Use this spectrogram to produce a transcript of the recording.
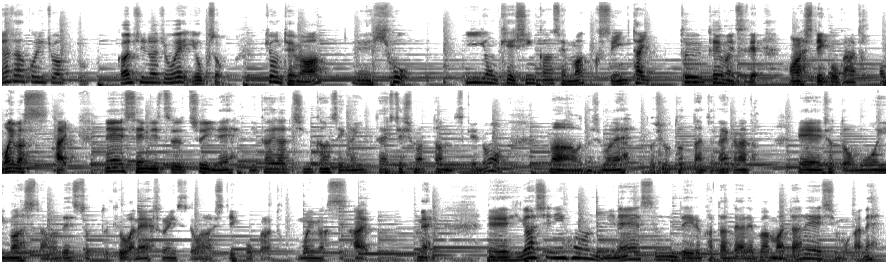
皆さん、こんにちは。ガンチラジオへようこそ。今日のテーマは、えー、秘宝 E4K 新幹線 MAX 引退というテーマについてお話していこうかなと思います。はい。ね、先日、ついね、2階建て新幹線が引退してしまったんですけれども、まあ、私もね、年を取ったんじゃないかなと、えー、ちょっと思いましたので、ちょっと今日はね、それについてお話していこうかなと思います。はい。ね、えー、東日本にね、住んでいる方であれば、まあ、誰しもがね、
